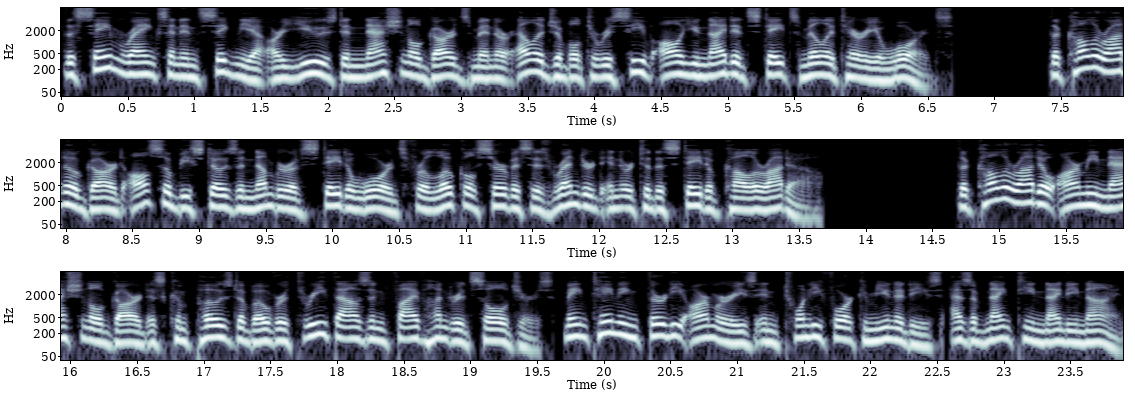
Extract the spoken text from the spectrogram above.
The same ranks and insignia are used and National Guardsmen are eligible to receive all United States military awards. The Colorado Guard also bestows a number of state awards for local services rendered in or to the state of Colorado. The Colorado Army National Guard is composed of over 3,500 soldiers, maintaining 30 armories in 24 communities as of 1999.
